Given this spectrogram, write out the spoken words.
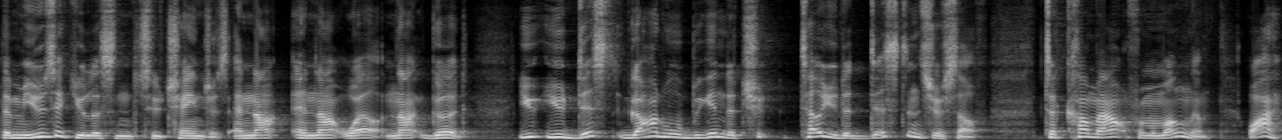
the music you listen to changes and not and not well not good. You you dis god will begin to ch- tell you to distance yourself to come out from among them. Why?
